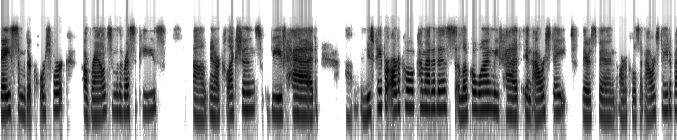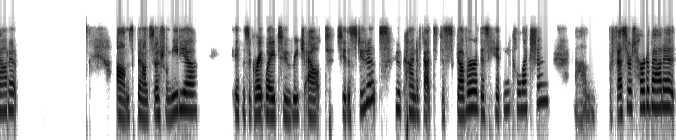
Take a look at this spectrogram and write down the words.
base some of their coursework around some of the recipes um, in our collections. We've had um, a newspaper article come out of this, a local one we've had in our state. There's been articles in our state about it. Um, it's been on social media. It was a great way to reach out to the students who kind of got to discover this hidden collection. Um, professors heard about it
